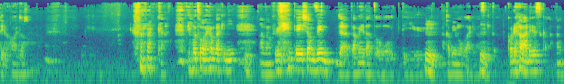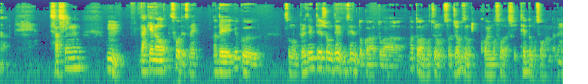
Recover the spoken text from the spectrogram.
ていうのがあります。な んか、手元の読書きに、あの、プレゼンテーション Zen じゃダメだと思うっていうう、ん。なんかメモがありますけど、これはあれですか？なんか、写真うん。だけの、そうですね。で、よく、そのプレゼンテーション Zen Zen とか、あとは、あとはもちろんそのジョブズの講演もそうだし、 TED もそうなんだけど、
